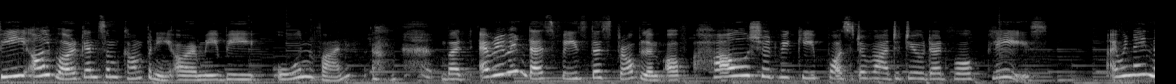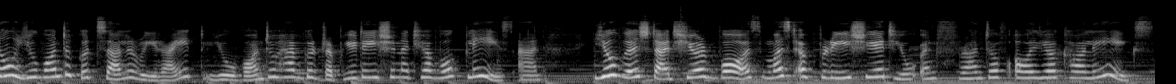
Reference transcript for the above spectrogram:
We all work in some company or maybe own one, but everyone does face this problem of how should we keep positive attitude at workplace. I mean, I know you want a good salary, right? You want to have good reputation at your workplace and you wish that your boss must appreciate you in front of all your colleagues.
